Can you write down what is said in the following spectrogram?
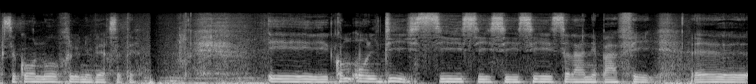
c'est qu'on ouvre l'université. Et comme on le dit, si, si, si, si cela n'est pas fait euh,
